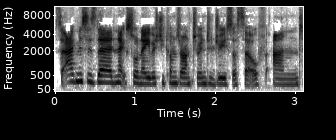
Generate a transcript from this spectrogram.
So Agnes is their next door neighbour. She comes around to introduce herself and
